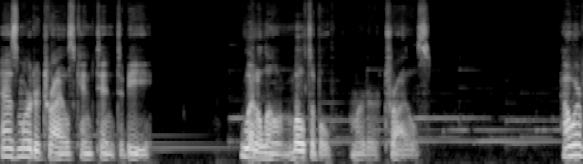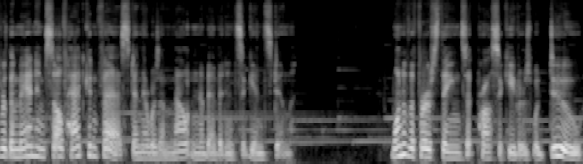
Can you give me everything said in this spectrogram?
as murder trials can tend to be, let alone multiple murder trials. However, the man himself had confessed, and there was a mountain of evidence against him. One of the first things that prosecutors would do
